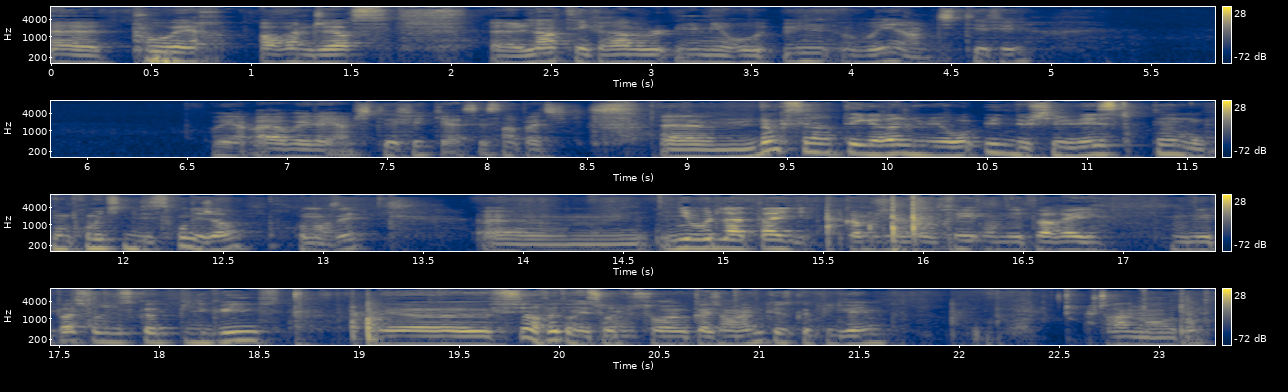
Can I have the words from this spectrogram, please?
euh, Power Rangers, l'intégrale numéro 1. Vous voyez, un petit effet. Oui, ah, oui, là, il y a un petit effet qui est assez sympathique. donc, c'est l'intégrale numéro 1 de chez Vestron. Donc, mon premier titre Vestron déjà, pour commencer. Euh, niveau de la taille, comme je l'ai montré, on est pareil. On n'est pas sur du Scott Pilgrim. Euh, si, en fait, on est sur, sur l'occasion même que Scott Pilgrim. Compte.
